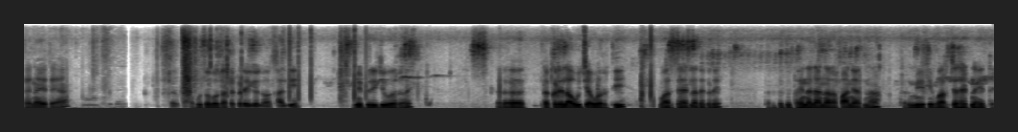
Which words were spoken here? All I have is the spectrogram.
तर नाही येते हा? तर बाबू तो बघा तकडे गेलो हा खाली. मी ब्रिजवर आहे. तर तकडे लावूच्या वरती वरच्या साईडला तकडे. तर तो थैना जाणार आहे पाण्यात ना तर मी ती वरच्या साईडनं येते.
